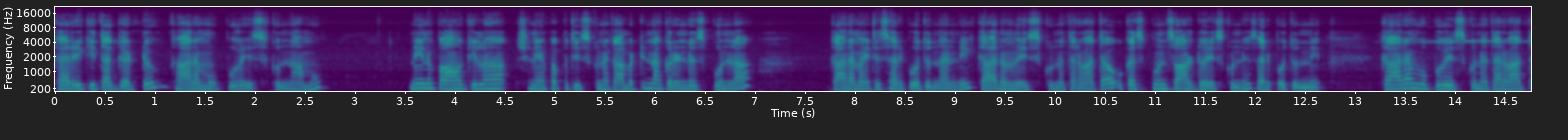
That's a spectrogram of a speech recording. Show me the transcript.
కర్రీకి తగ్గట్టు కారం ఉప్పు వేసుకుందాము. నేను పావు కిలో శనగపప్పు తీసుకున్నా కాబట్టి నాకు రెండు స్పూన్ల కారం అయితే సరిపోతుందండి. కారం వేసుకున్న తర్వాత ఒక స్పూన్ సాల్ట్ వేసుకుంటే సరిపోతుంది. కారం ఉప్పు వేసుకున్న తర్వాత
